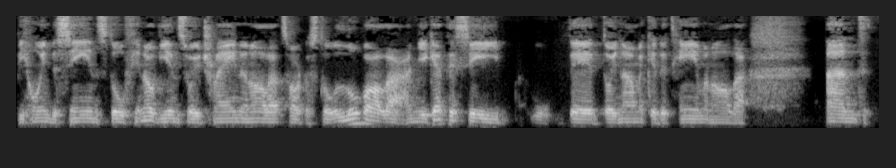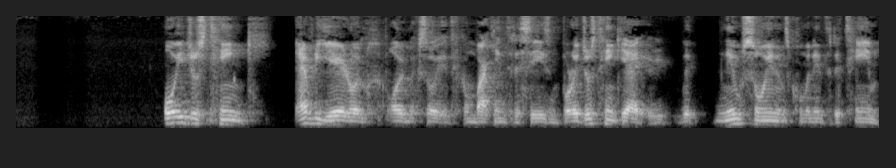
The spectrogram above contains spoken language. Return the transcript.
behind the scenes stuff, you know, the inside train and all that sort of stuff. I love all that. And you get to see the dynamic of the team and all that. And I just think every year I'm I'm excited to come back into the season. But I just think, yeah, with new signings coming into the team,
